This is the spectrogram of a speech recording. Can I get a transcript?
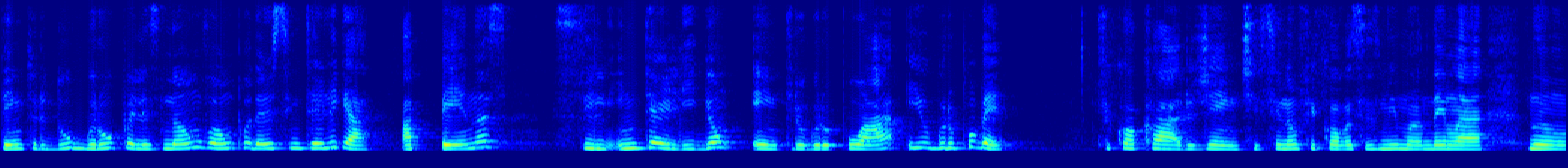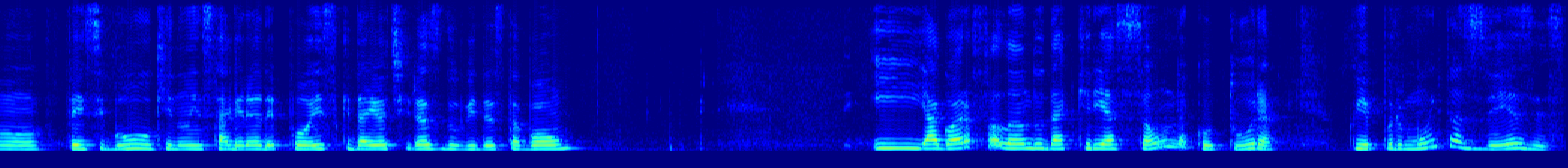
dentro do grupo, eles não vão poder se interligar. Apenas se interligam entre o grupo A e o grupo B. Ficou claro, gente? Se não ficou, vocês me mandem lá no Facebook, no Instagram depois, que daí eu tiro as dúvidas, tá bom? E agora falando da criação da cultura, que por muitas vezes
